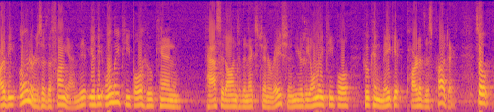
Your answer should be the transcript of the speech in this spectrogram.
are the owners of the Fangyan. You're the only people who can pass it on to the next generation. You're the only people who can make it part of this project. So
